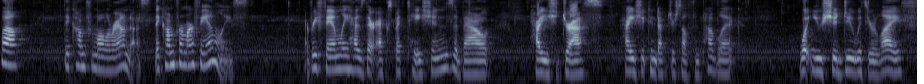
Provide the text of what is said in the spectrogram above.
Well, they come from all around us, they come from our families. Every family has their expectations about how you should dress, how you should conduct yourself in public, what you should do with your life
